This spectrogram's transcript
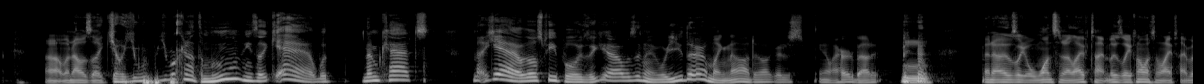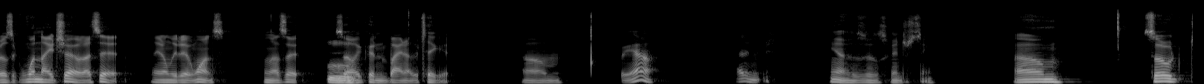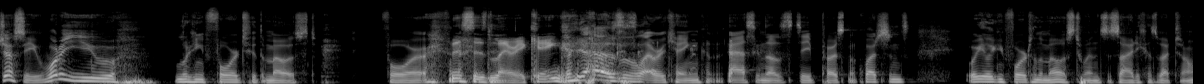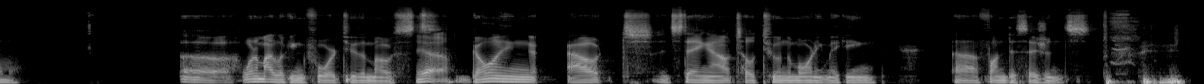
Um, and I was like, "Yo, you you working at the moon?" He's like, "Yeah, with them cats." I'm like, "Yeah, with those people." He's like, "Yeah, I was in it. Were you there?" I'm like, "Nah, dog. I just you know I heard about it." Mm. and it was like a once in a lifetime. It was like not once in a lifetime, but it was like one night show. That's it. They only did it once, and that's it. So Mm. I couldn't buy another ticket. Um, but yeah, I didn't. Yeah, it was, it was interesting. Um, so Jessi, what are you looking forward to the most for? this is Larry King yeah, this is Larry King asking those deep personal questions. What are you looking forward to the most when society comes back to normal? Uh what am I looking forward to the most Yeah. going out and staying out till two in the morning making uh fun decisions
